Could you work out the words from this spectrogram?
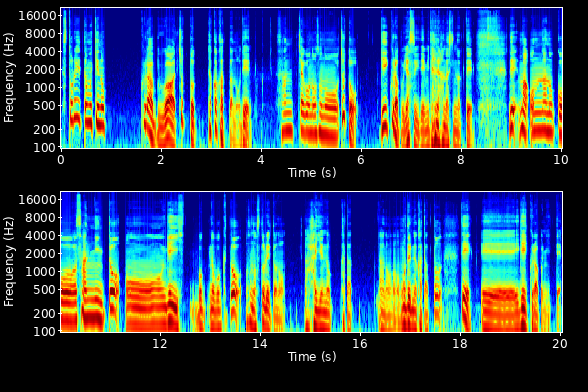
ストレート向けのクラブはちょっと高かったので、サンチャゴのその、ちょっとゲイクラブ安いでみたいな話になって、で、まあ女の子3人と、ゲイの僕と、そのストレートの俳優の方、あの、モデルの方と、で、えー、ゲイクラブに行って、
